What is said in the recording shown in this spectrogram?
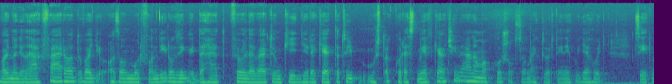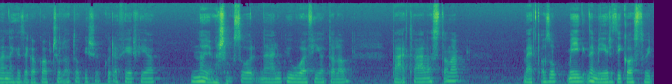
vagy nagyon elfárad, vagy azon morfondírozik, hogy de hát fölneveltünk két gyereket, tehát hogy most akkor ezt miért kell csinálnom, akkor sokszor megtörténik, ugye, hogy szétmennek ezek a kapcsolatok, és akkor a férfiak nagyon sokszor náluk jóval fiatalabb párt választanak, mert azok még nem érzik azt, hogy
